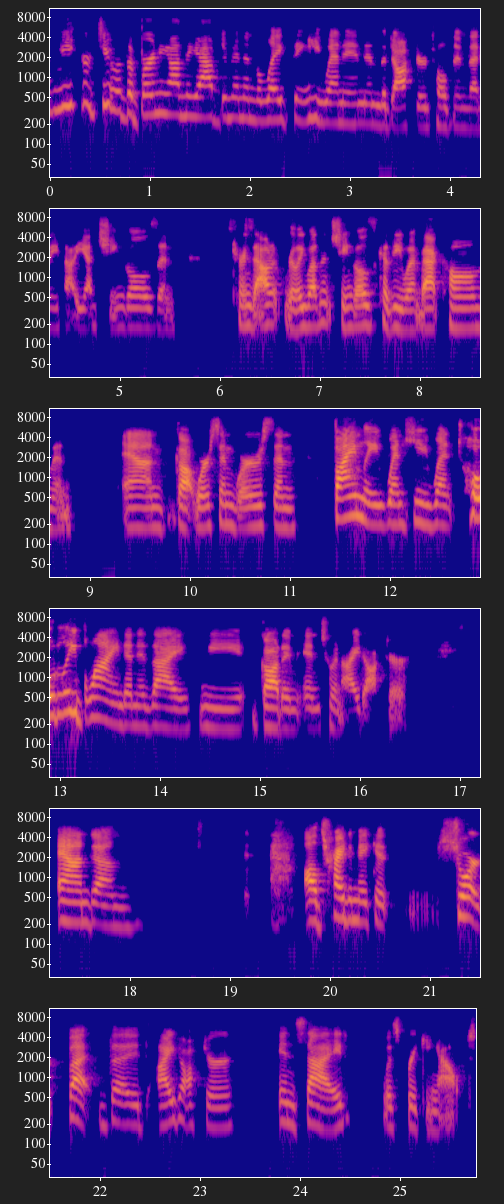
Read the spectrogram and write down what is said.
a week or two of the burning on the abdomen and the leg thing, he went in and the doctor told him that he thought he had shingles. And turns out it really wasn't shingles because he went back home and and got worse and worse. And finally, when he went totally blind in his eye, we got him into an eye doctor and um, I'll try to make it short, but the eye doctor inside was freaking out,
